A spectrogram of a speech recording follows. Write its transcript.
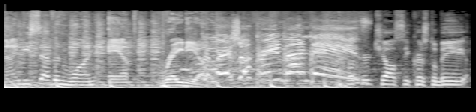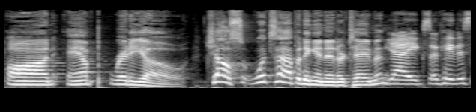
97.1 AMP Radio. Commercial free Mondays. Booker, Chelsea, Crystal B on AMP Radio. Chelsea, what's happening in entertainment? Yikes. Okay, this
